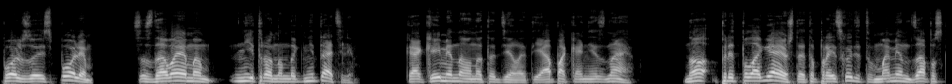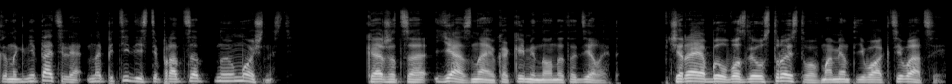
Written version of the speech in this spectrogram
пользуясь полем, создаваемым нейтронным нагнетателем. Как именно он это делает, я пока не знаю. Но предполагаю, что это происходит в момент запуска нагнетателя на 50% мощность. Кажется, я знаю, как именно он это делает. Вчера я был возле устройства в момент его активации,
